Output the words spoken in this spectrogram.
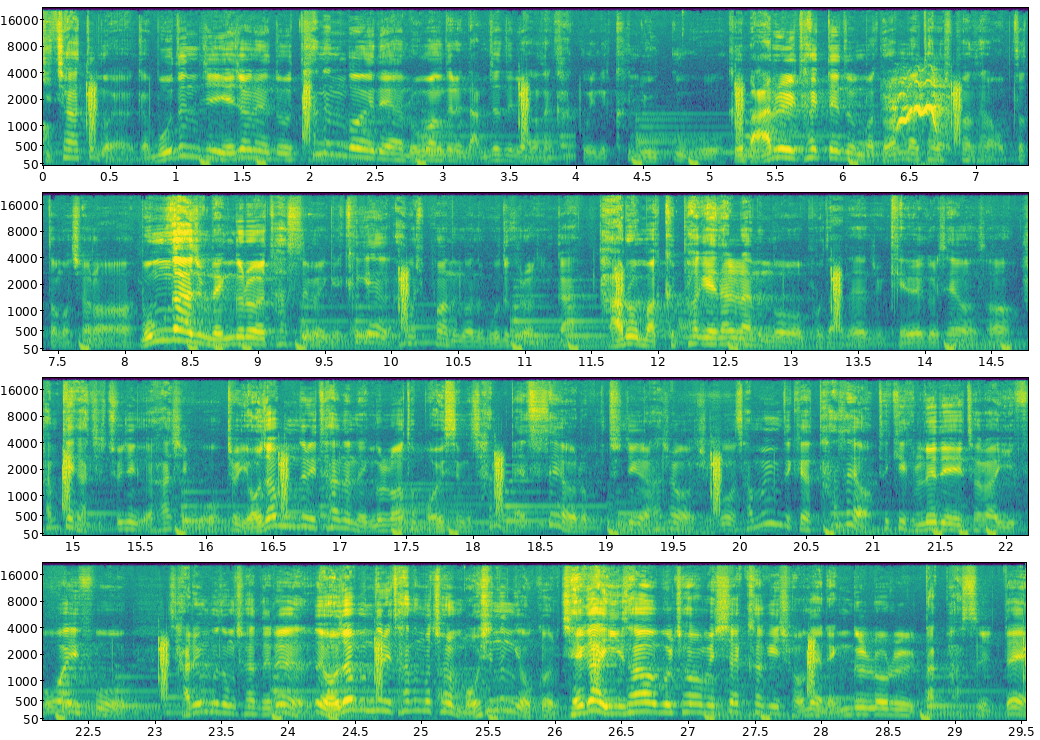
기차 같은 거예요. 그러니까 뭐든지 예전에도 타는 거에 대한 로망들은 남자들이 항상 갖고 있는 큰 욕구고 그 말을 탈 때도 막 그런 말 타고 싶어하는 사람 없었던 것처럼 뭔가 좀 랭글러를 탔으면 이게 크게 하고 싶어하는 거는 모두 그러니까 바로 막 급하게 해달라는 거보다는 좀 계획을 세워서 함께 같이 튜닝을 하시고 좀 여자분들이 타는 랭글러가 더 멋있으면 차를 뺐으세요. 여러분 튜닝을 하셔가지고 사모님들께서 타세요. 특히 글래디에이터나 이 4x4 사륜구동 차들은 여자분들이 타는 것처럼 멋있는 게 없거든요. 제가 이 사업을 처음에 시작하기 전에 랭글러를 딱 봤을 때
